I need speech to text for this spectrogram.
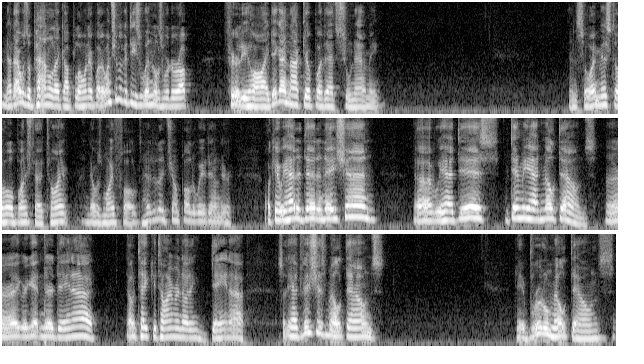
Now that was a panel that got blown up, but I want you to look at these windows where they're up fairly high. They got knocked out by that tsunami. And so I missed a whole bunch that time. That was my fault. How did I jump all the way down there? Okay, we had a detonation. Uh, we had this. Then we had meltdowns. All right, we're getting there, Dana. Don't take your time or nothing, Dana. So they had vicious meltdowns. They had brutal meltdowns,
